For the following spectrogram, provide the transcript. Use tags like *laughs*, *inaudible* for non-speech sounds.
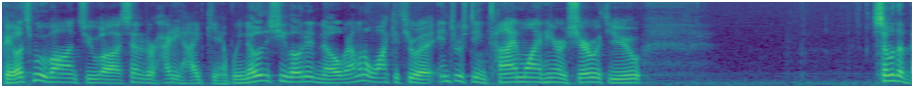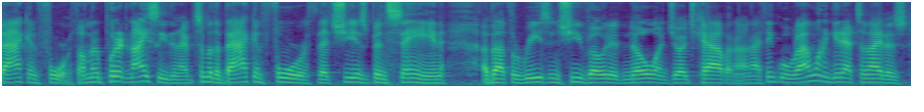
Okay, let's move on to uh, Senator Heidi Heitkamp. We know that she voted no, but I'm going to walk you through an interesting timeline here and share with you some of the back and forth. I'm going to put it nicely tonight. Some of the back and forth that she has been saying about the reason she voted no on Judge Kavanaugh. And I think what I want to get at tonight is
